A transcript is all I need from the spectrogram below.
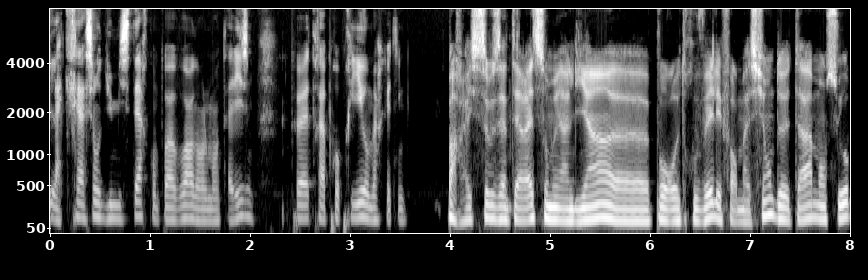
la création du mystère qu'on peut avoir dans le mentalisme peut être approprié au marketing. Pareil, si ça vous intéresse, on met un lien euh, pour retrouver les formations de Ta Mansour.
